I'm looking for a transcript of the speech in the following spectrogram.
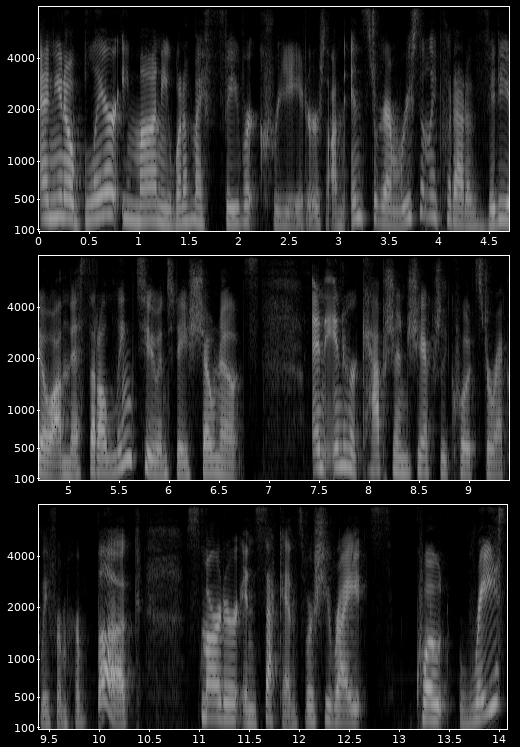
And you know, Blair Imani, one of my favorite creators on Instagram, recently put out a video on this that I'll link to in today's show notes. And in her caption, she actually quotes directly from her book, Smarter in Seconds, where she writes, quote, race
